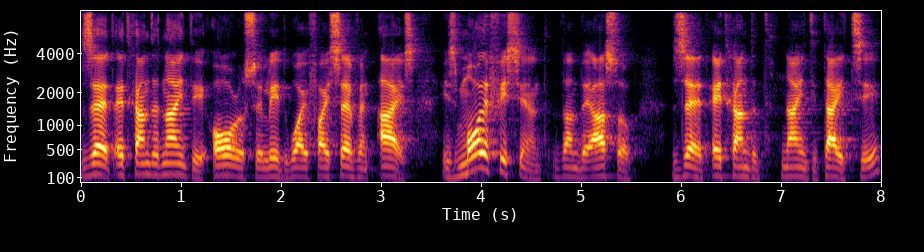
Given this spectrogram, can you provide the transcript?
Z890 Aorus Elite Wi-Fi 7 ICE is more efficient than the ASRock Z890 Taichi.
